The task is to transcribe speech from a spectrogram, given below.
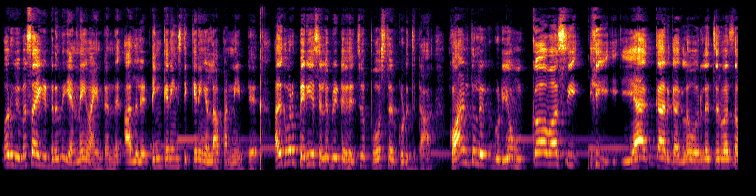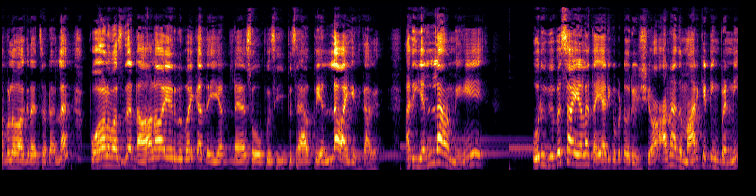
ஒரு விவசாயிகிட்ட இருந்து எண்ணெய் வாங்கிட்டு வந்து அதில் டிங்கரிங் ஸ்டிக்கரிங் எல்லாம் பண்ணிட்டு அதுக்கப்புறம் பெரிய செலிப்ரிட்டி வச்சு போஸ்டர் கொடுத்துட்டா கோயம்புத்தூர்ல இருக்கக்கூடிய முக்காவாசி ஏக்கா இருக்காங்களா ஒரு லட்ச ரூபா சம்பளம் வாங்குறேன்னு சொன்னால போன மாதம் தான் நாலாயிரம் ரூபாய்க்கு அந்த எண்ணெய் சோப்பு சீப்பு சாப்பு எல்லாம் வாங்கியிருக்காங்க. அது எல்லாமே ஒரு விவசாயியால் தயாரிக்கப்பட்ட ஒரு விஷயம் ஆனால் அதை மார்க்கெட்டிங் பண்ணி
